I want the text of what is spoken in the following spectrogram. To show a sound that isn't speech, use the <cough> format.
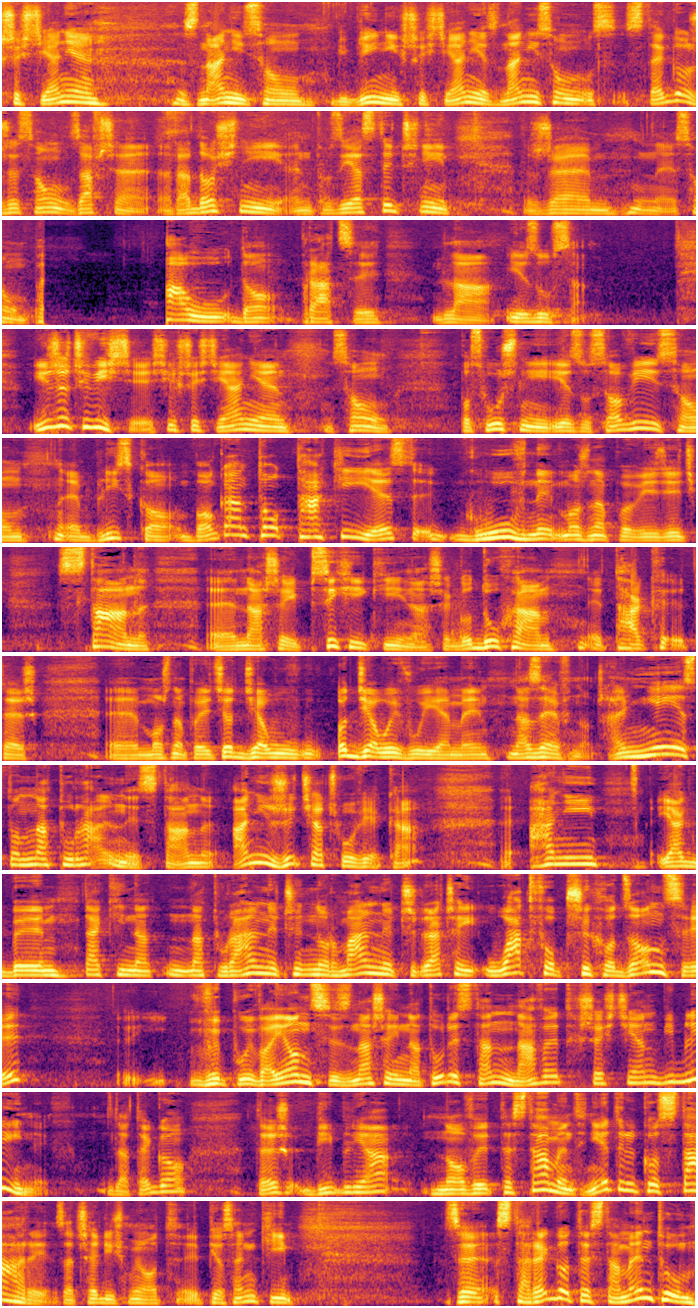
Chrześcijanie znani są, biblijni chrześcijanie znani są z, z tego, że są zawsze radośni, entuzjastyczni, że mm, są pału do pracy dla Jezusa. I rzeczywiście, jeśli chrześcijanie są posłuszni Jezusowi, są e, blisko Boga, to taki jest główny, można powiedzieć, stan naszej psychiki, naszego ducha. E, Tak też, e, można powiedzieć, oddziaływujemy na zewnątrz. Ale nie jest to naturalny stan ani życia człowieka, e, ani jakby taki na, naturalny, czy normalny, czy raczej łatwo przychodzący, wypływający z naszej natury stan nawet chrześcijan biblijnych. Dlatego też Biblia, Nowy Testament, nie tylko Stary. Zaczęliśmy od piosenki ze Starego Testamentu,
